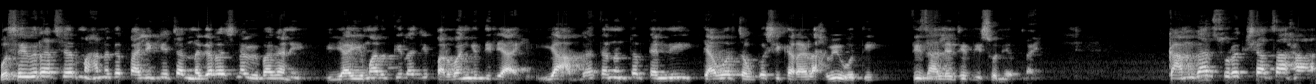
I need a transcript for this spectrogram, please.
वसईविराट शहर महानगरपालिकेच्या नगररचना विभागाने या इमारतीला जी परवानगी दिली आहे या अपघातानंतर त्यांनी त्यावर चौकशी करायला हवी होती. ती झाल्याचे दिसून येत नाही. कामगार सुरक्षाचा हा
